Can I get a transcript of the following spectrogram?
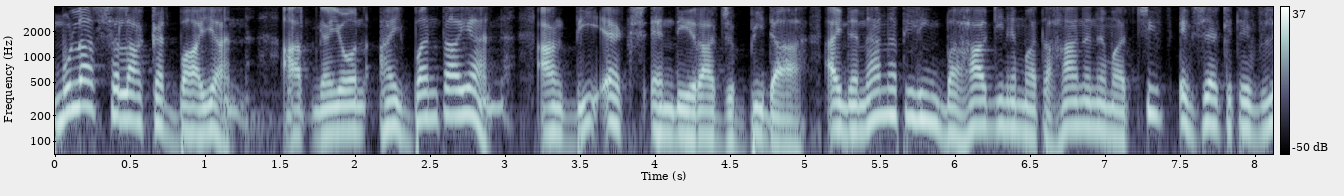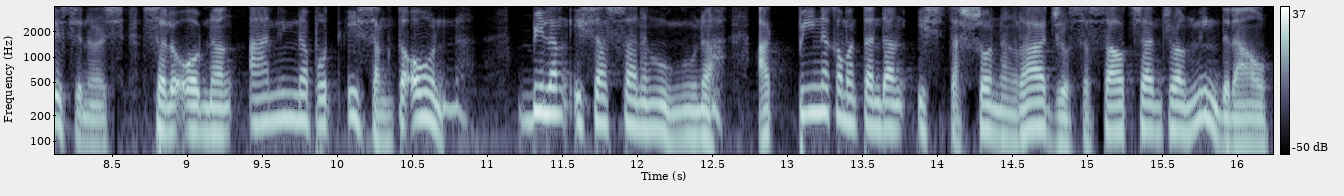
Mula sa Lakad Bayan at ngayon ay Bantayan, ang DXND Radyo Bida ay nananatiling bahagi ng matahanan ng mga Chief Executive Listeners sa loob ng 61 taon. Bilang isa sa nangunguna at pinakamatandang istasyon ng radyo sa South Central Mindanao,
